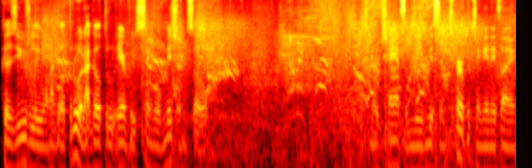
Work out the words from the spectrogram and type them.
because usually when I go through it, I go through every single mission. So there's no chance of me misinterpreting anything.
